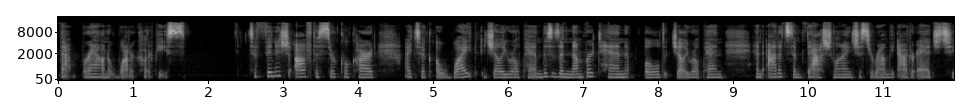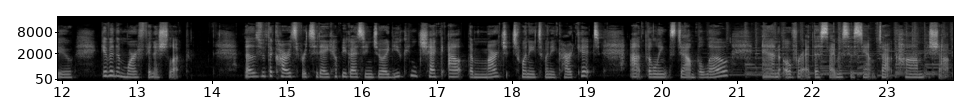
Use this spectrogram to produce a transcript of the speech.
that brown watercolor piece. To finish off the circle card, I took a white Gelly Roll pen. This is a number 10 bold Gelly Roll pen and added some dash lines just around the outer edge to give it a more finished look. Those were the cards for today. Hope you guys enjoyed. You can check out the March 2020 card kit at the links down below and over at the simonsaysstamp.com shop.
